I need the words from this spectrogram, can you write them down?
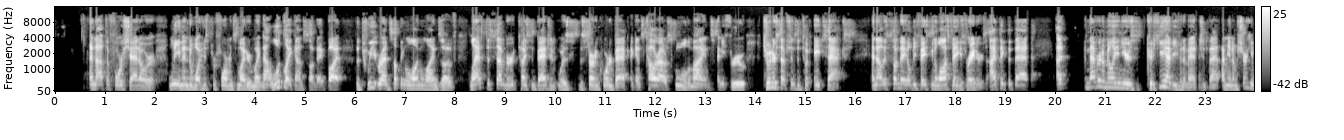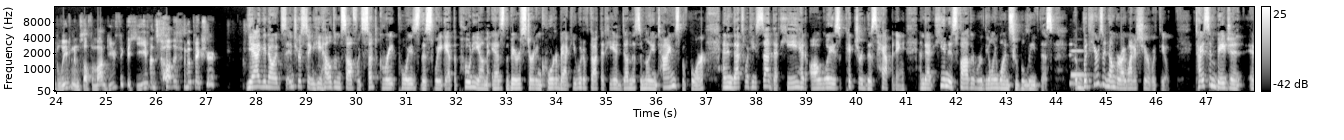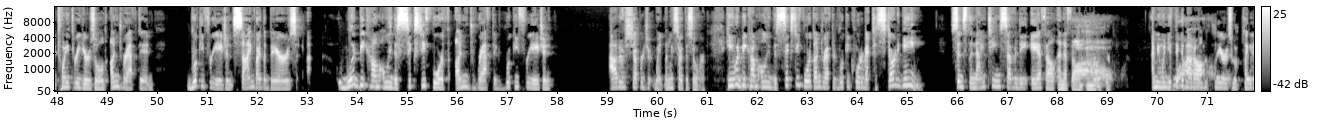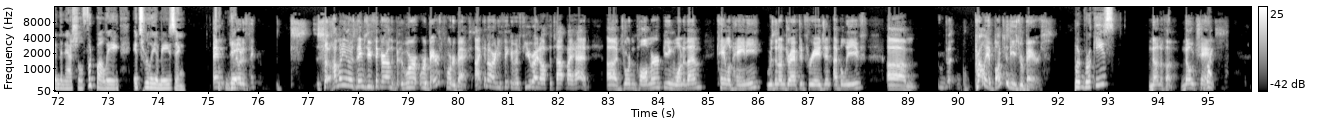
and not to foreshadow or lean into what his performance might or might not look like on Sunday, but the tweet read something along the lines of last December, Tyson Bagent was the starting quarterback against Colorado School of the Mines, and he threw two interceptions and took eight sacks. And now this Sunday, he'll be facing the Las Vegas Raiders. I think that that. I, never in a million years could he have even imagined that. I mean, I'm sure he believed in himself. And mom, do you think that he even saw this in the picture? Yeah, you know, it's interesting. He held himself with such great poise this week at the podium as the Bears starting quarterback. You would have thought that he had done this a million times before. And that's what he said that he had always pictured this happening and that he and his father were the only ones who believed this. But here's a number I want to share with you Tyson Bagent, at 23 years old, undrafted, rookie free agent, signed by the Bears would become only the 64th undrafted rookie free agent out of Shepherd. Wait, let me start this over. He would become only the 64th undrafted rookie quarterback to start a game since the 1970 AFL NFL wow. merger. I mean, when you think wow. about all the players who have played in the National Football League, it's really amazing. And you know, to think. So, how many of those names do you think are on the were, were Bears quarterbacks? I can already think of a few right off the top of my head. Uh, Jordan Palmer being one of them. Caleb Hanie was an undrafted free agent, I believe. Um, probably a bunch of these were Bears. But rookies? None of them. No chance. Right.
